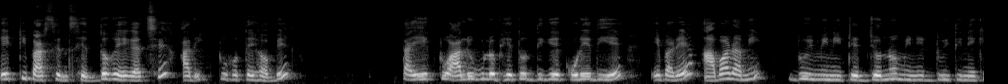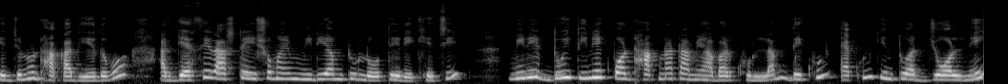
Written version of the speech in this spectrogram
এইট্টি পারসেন্ট সেদ্ধ হয়ে গেছে। আর একটু হতে হবে। তাই একটু আলুগুলো ভেতর দিকে করে দিয়ে এবারে আবার আমি দুই মিনিটের জন্য, মিনিট দুই তিনেকের জন্য ঢাকা দিয়ে দেবো। আর গ্যাসের আঁচটা এই সময় মিডিয়াম টু লোতে রেখেছি। মিনিট দুই তিনেক পর ঢাকনাটা আমি আবার খুললাম। দেখুন, এখন কিন্তু আর জল নেই,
